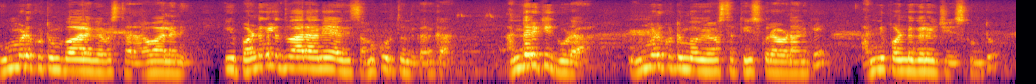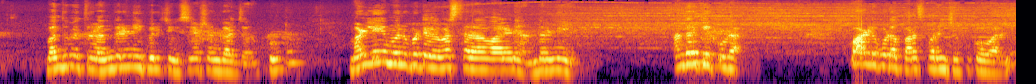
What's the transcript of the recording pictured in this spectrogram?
ఉమ్మడి కుటుంబాల వ్యవస్థ రావాలని ఈ పండుగల ద్వారానే అది సమకూరుతుంది కనుక అందరికీ కూడా ఉమ్మడి కుటుంబ వ్యవస్థ తీసుకురావడానికి అన్ని పండుగలు చేసుకుంటూ బంధుమిత్రులందరినీ పిలిచి విశేషంగా జరుపుకుంటూ మళ్ళీ మునుపటి వ్యవస్థ రావాలని అందరినీ అందరికీ కూడా వాళ్ళు కూడా పరస్పరం చెప్పుకోవాలని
